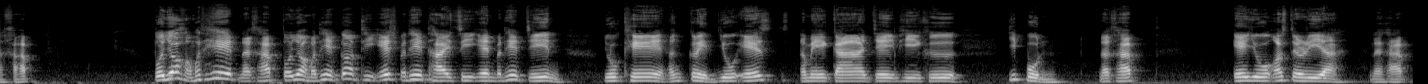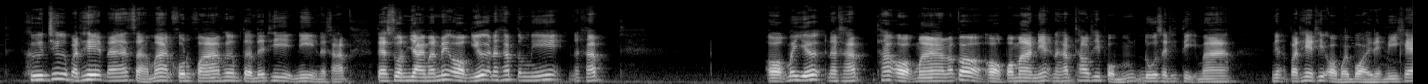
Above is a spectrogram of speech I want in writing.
นะครับตัวย่อของประเทศนะครับ ตัวย่อของประเทศก็ TH ประเทศไทย CN ประเทศจีน UK อังกฤษ US อเมริกา JP คือญี่ปุ่นนะครับ AU ออสเตรเลียนะครับคือชื่อประเทศนะฮะสามารถค้นคว้าเพิ่มเติมได้ที่นี่นะครับ แต่ส่วนใหญ่มันไม่ออกเยอะนะครับ ตรงนี้นะครับ ออกไม่เยอะนะครับ ถ้าออกมาแล้วก็ออกประมาณนี้นะครับ เท่าที่ผมดูสถิติมาเนี่ยประเทศที่ออกบ่อยๆเนี่ยมีแค่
